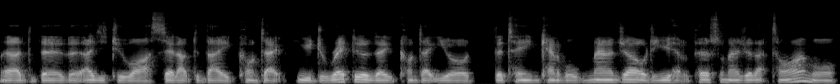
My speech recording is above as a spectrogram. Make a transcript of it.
uh, the the AG2R setup? Did they contact you directly, or did they contact your the team Cannibal manager, or do you have a personal manager at that time, or?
